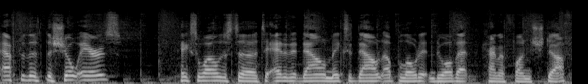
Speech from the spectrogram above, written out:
after the, the show airs. Takes a while just to, to edit it down, mix it down, upload it, and do all that kind of fun stuff.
